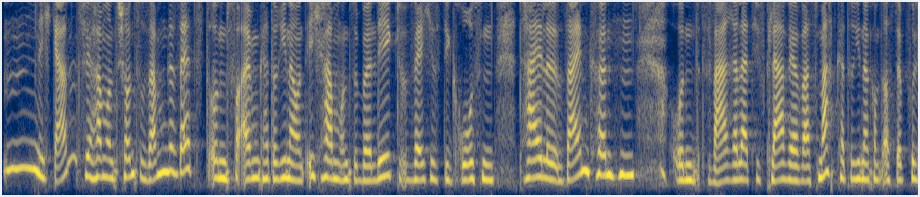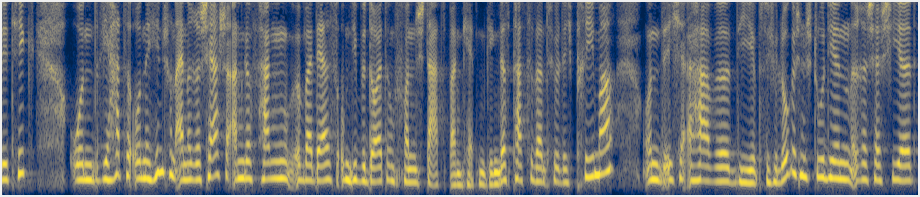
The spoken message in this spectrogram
Hm, nicht ganz. Wir haben uns schon zusammengesetzt und vor allem Katharina und ich haben uns überlegt, welches die großen Teile sein könnten. Und es war relativ klar, wer was macht. Katharina kommt aus der Politik und sie hatte ohnehin schon eine Recherche angefangen, bei der es um die Bedeutung von Staatsbanketten ging. Das passte natürlich prima. Und ich habe die psychologischen Studien recherchiert.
